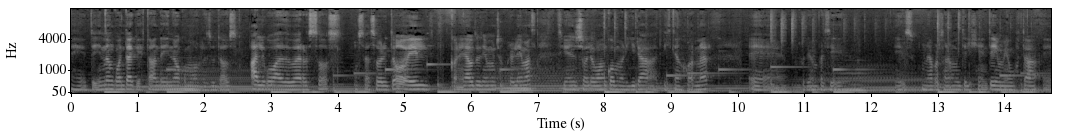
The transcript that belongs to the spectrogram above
eh, teniendo en cuenta que estaban teniendo como resultados algo adversos, o sea, sobre todo él con el auto tiene muchos problemas, si bien yo lo banco a morir a Christian Horner, eh, porque me parece que es una persona muy inteligente y me gusta, eh,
